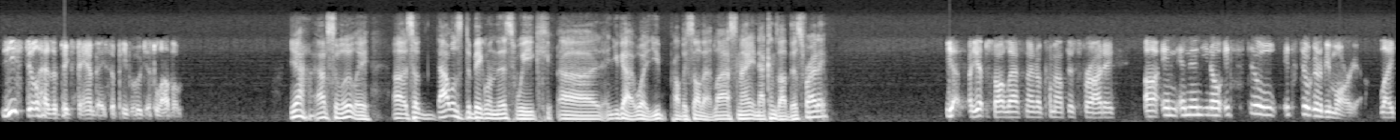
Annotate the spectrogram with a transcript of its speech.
he still has a big fan base of people who just love him. Yeah, absolutely. Uh, so that was the big one this week, uh, and you got what? You probably saw that last night, and that comes out this Friday. Yeah, yep. Saw it last night. It'll come out this Friday, uh, and and then you know it's still it's still going to be Mario. Like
